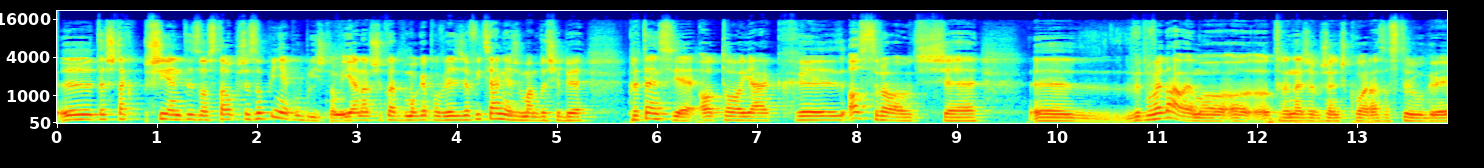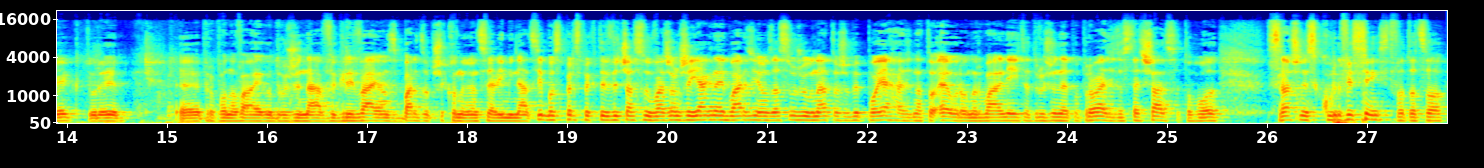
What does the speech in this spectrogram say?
y, też tak przyjęty został przez opinię publiczną. I ja na przykład mogę powiedzieć oficjalnie, że mam do siebie pretensje o to, jak y, ostro się y, wypowiadałem o, o, o trenerze Brzęczku oraz o stylu gry, który proponowała jego drużyna, wygrywając bardzo przekonujące eliminacje, bo z perspektywy czasu uważam, że jak najbardziej on zasłużył na to, żeby pojechać na to euro normalnie i tę drużynę poprowadzić, dostać szansę. To było straszne skurwysyństwo, to co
